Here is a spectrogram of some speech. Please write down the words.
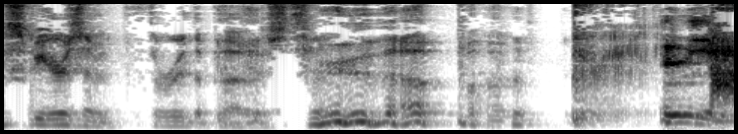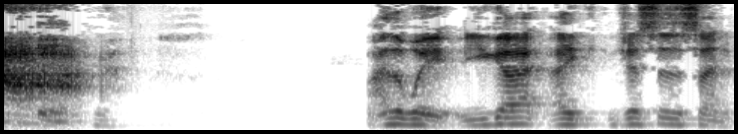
spears him through the post. through the post. Ah! By the way, you got I just as a sign,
